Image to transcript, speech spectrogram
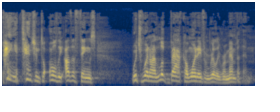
paying attention to all the other things which when I look back, I won't even really remember them.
